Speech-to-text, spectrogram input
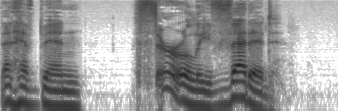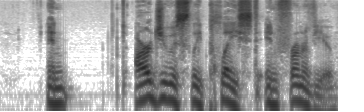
that have been thoroughly vetted and arduously placed in front of you,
